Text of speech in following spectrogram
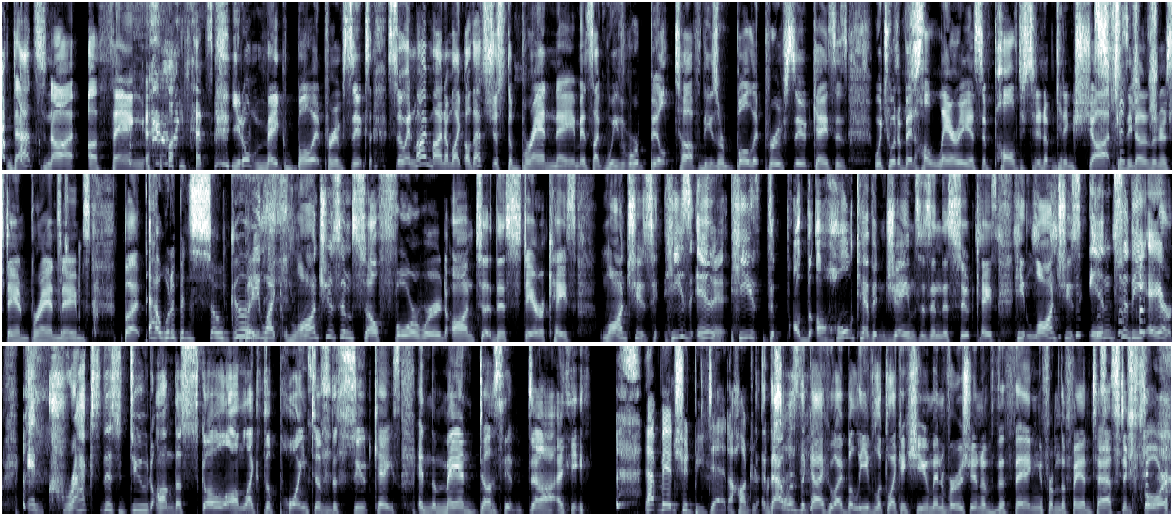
that's not a thing. like that's you don't make bulletproof suits. So in my mind, I'm like, oh, that's just the brand name. It's like we we're built tough. These are bulletproof suitcases, which would have been hilarious if Paul just ended up getting shot because he doesn't understand brand names. But That would have been so good. but he like launches himself forward onto this staircase. Launches. He's in it. He's the a, a whole Kevin James is in this suitcase. He launches into the air and cracks this dude on the skull on like the point of the suitcase, and the man doesn't die. that man should be dead. hundred percent. that was the guy who I believe looked like a human version of the Thing from the Fantastic Four.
